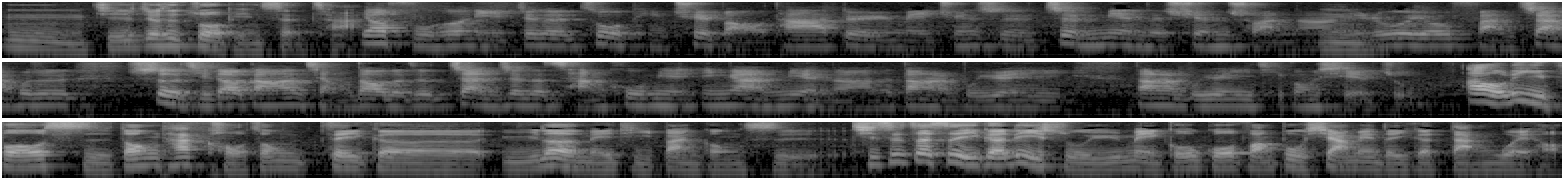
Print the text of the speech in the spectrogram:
嗯，其实就是作品审查。要符合你这个作品，确保它对于美军是正面的宣传啊。嗯你如果有反战或者是涉及到刚刚讲到的这战争的残酷面、阴暗面啊，那当然不愿意，当然不愿意提供协助。奥利弗·史东他口中这个娱乐媒体办公室，其实这是一个隶属于美国国防部下面的一个单位哈。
